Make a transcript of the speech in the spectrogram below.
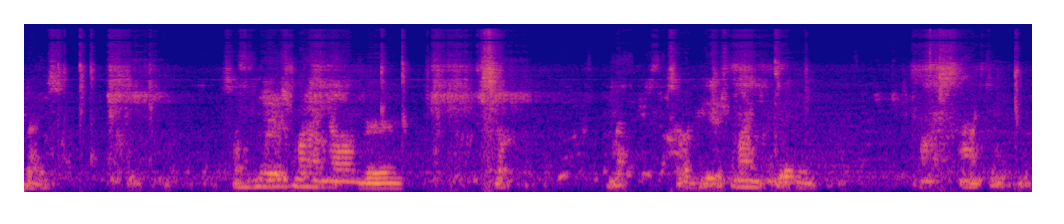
Nice. So here's my number. So, so here's my date. One second.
